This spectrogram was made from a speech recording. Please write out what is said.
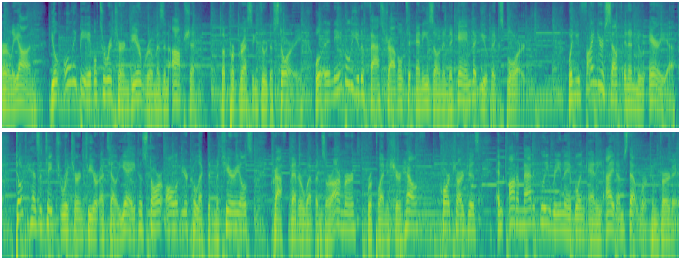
Early on, you'll only be able to return to your room as an option, but progressing through the story will enable you to fast travel to any zone in the game that you've explored. When you find yourself in a new area, don't hesitate to return to your atelier to store all of your collected materials, craft better weapons or armor, replenish your health, core charges, and automatically re-enabling any items that were converted.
